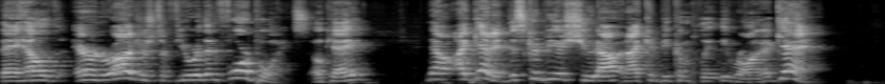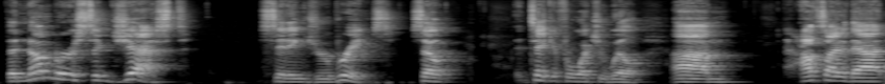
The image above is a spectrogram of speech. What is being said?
They held Aaron Rodgers to fewer than four points, okay? Now, I get it. This could be a shootout, and I could be completely wrong again. The numbers suggest sitting Drew Brees. So take it for what you will. Um, outside of that,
